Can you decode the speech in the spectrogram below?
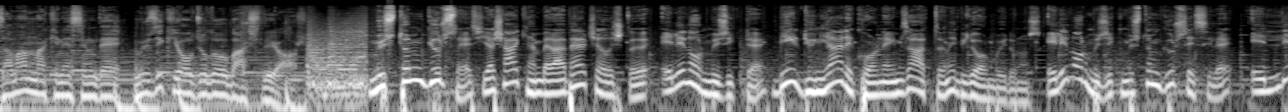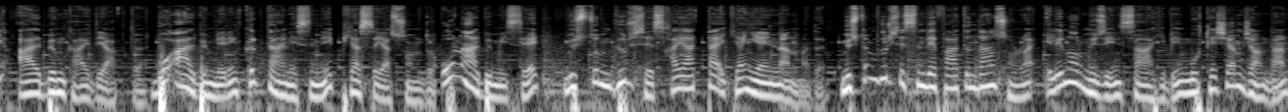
Zaman makinesinde müzik yolculuğu başlıyor. Müslüm Gürses yaşarken beraber çalıştığı Elinor Müzik'te bir dünya rekoruna imza attığını biliyor muydunuz? Elinor Müzik Müslüm Gürses ile 50 albüm kaydı yaptı. Bu albümlerin 40 tanesini piyasaya sundu. 10 albüm ise Müslüm Gürses hayattayken yayınlanmadı. Müslüm Gürses'in vefatından sonra Elinor Müzik'in sahibi Muhteşem Can'dan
